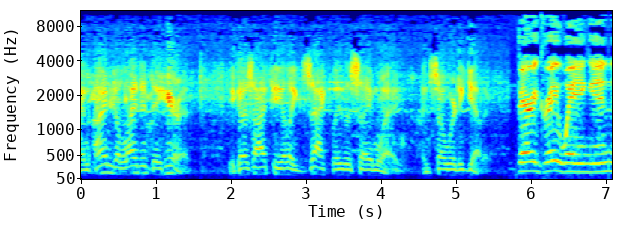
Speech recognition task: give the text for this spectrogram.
and I'm delighted to hear it because I feel exactly the same way. And so we're together. Barry Gray weighing in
